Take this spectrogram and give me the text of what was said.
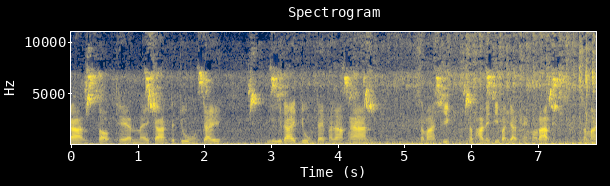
การตอบแทนในการจะจูงใจ หรือได้จูงใจพนักงาน สมาชิกสภานิติบัญญัติแห่งรัฐ สมา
